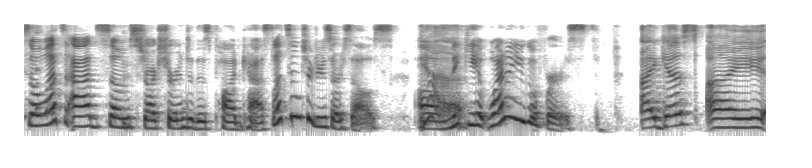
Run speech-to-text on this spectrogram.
So let's add some structure into this podcast. Let's introduce ourselves. Yeah. Um, Nikki, why don't you go first? I guess I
